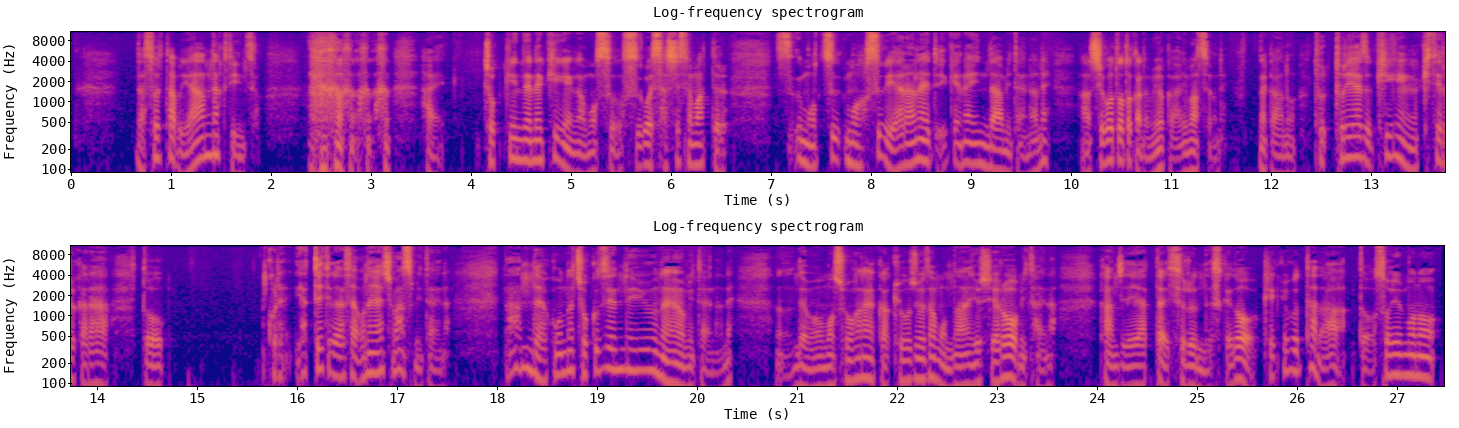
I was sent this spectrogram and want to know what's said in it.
だそれ多分やんなくていいんですよ。はい。直近でね期限がもうすごい差し迫ってる。もうもうすぐやらないといけないんだみたいなね。あ仕事とかでもよくありますよね。なんかあのととりあえず期限が来てるからとこれやっといてください。お願いしますみたいな。なんだよこんな直前で言うなよみたいなね、でももうしょうがないか今日中だもんなよしやろうみたいな感じでやったりするんですけど結局ただとそういうもの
